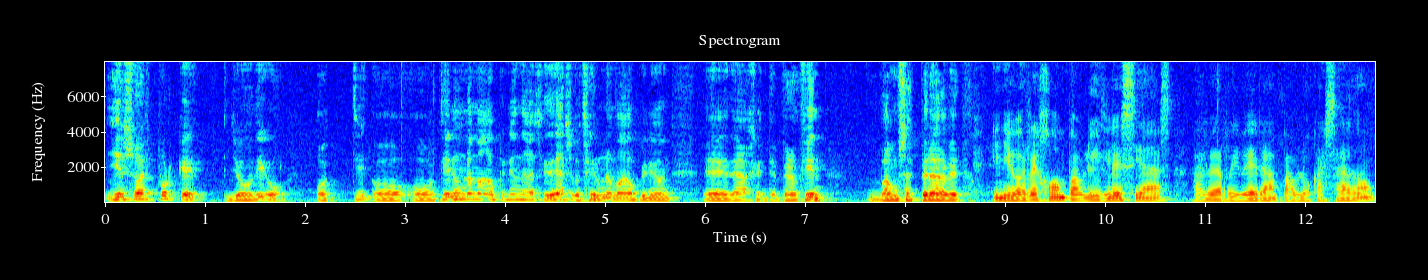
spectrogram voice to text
Y eso es porque, yo digo, o, ti- o- o tiene una mala opinión de las ideas o tiene una mala opinión eh, de la gente. Pero en fin, vamos a esperar a ver. Íñigo Rejón, Pablo Iglesias, Albert Rivera, Pablo Casado,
